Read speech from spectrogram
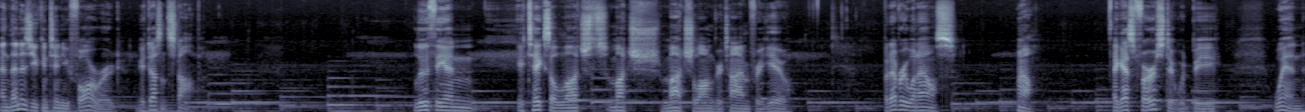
And then as you continue forward, it doesn't stop. Luthien, it takes a much, much, much longer time for you. But everyone else, well, I guess first it would be when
